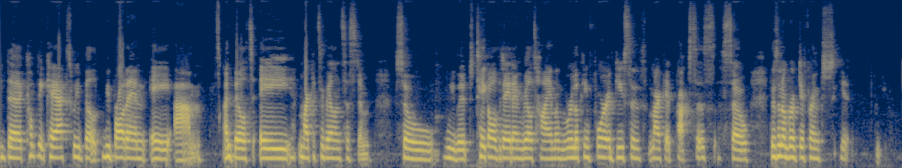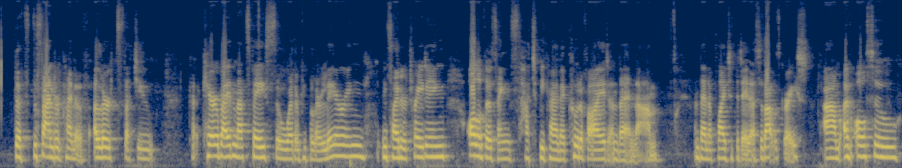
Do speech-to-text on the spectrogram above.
the company KX, we built, we brought in a um, and built a market surveillance system. So we would take all the data in real time, and we were looking for abusive market practices. So there's a number of different, you know, the, the standard kind of alerts that you care about in that space. So whether people are layering, insider trading, all of those things had to be kind of codified and then um, and then applied to the data. So that was great. Um, I've also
